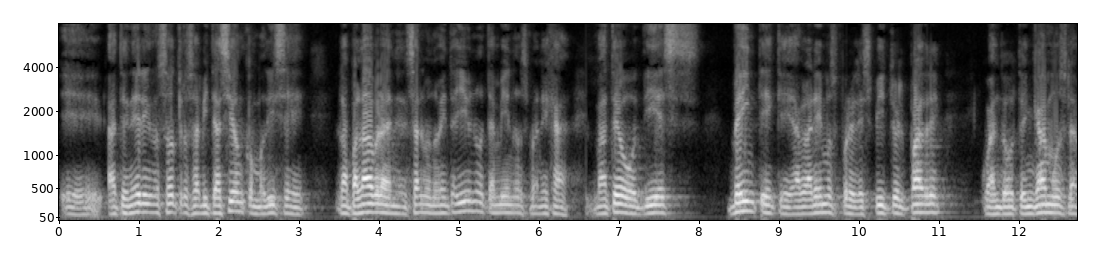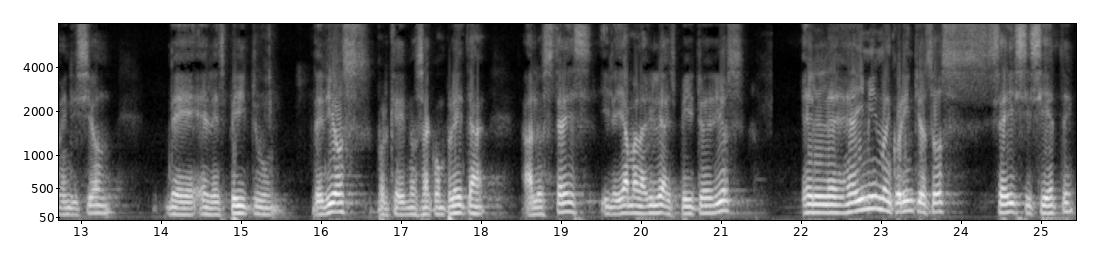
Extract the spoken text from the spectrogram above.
eh, a tener en nosotros habitación, como dice la palabra en el Salmo 91, también nos maneja Mateo 10, 20, que hablaremos por el Espíritu del Padre cuando tengamos la bendición del Espíritu de Dios, porque nos acompleta a los tres y le llama la Biblia Espíritu de Dios. El, ahí mismo en Corintios 2, 6 y 7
